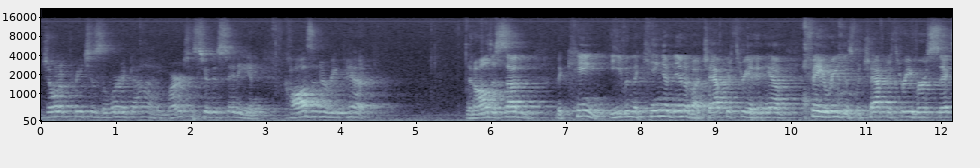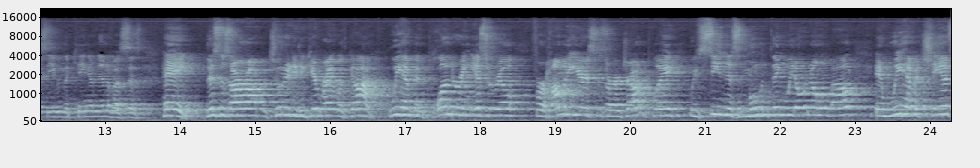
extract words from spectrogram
Jonah preaches the word of God. He marches through the city and calls them to repent. And all of a sudden, the king, even the king of Nineveh, chapter 3, I didn't have Faye read this, but chapter 3, verse 6, even the king of Nineveh says, Hey, this is our opportunity to get right with God. We have been plundering Israel for how many years because our drought plague? We've seen this moon thing we don't know about, and we have a chance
